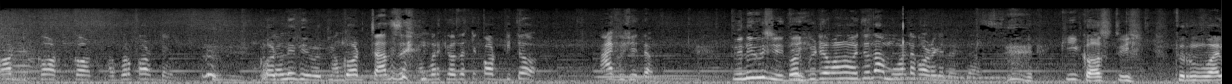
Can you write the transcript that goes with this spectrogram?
কট কট কট একবার কট দে কট দিব তুই কট চাচ্ছে একবার কেউ যাচ্ছে কট দিত। আয় খুশি হইতাম। তুই নি খুশি তোর ভিডিও বানানো হয়েছে না মোবাইলটা কটে গেল কি কস তুই? তোর মোবাইল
